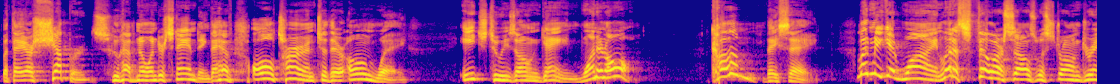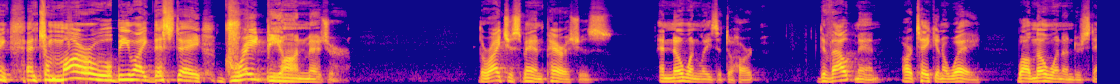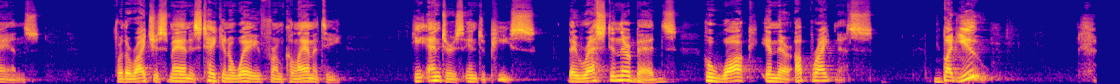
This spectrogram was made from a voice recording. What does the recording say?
But they are shepherds who have no understanding. They have all turned to their own way, each to his own gain, one and all. Come, they say. Let me get wine. Let us fill ourselves with strong drink, and tomorrow will be like this day, great beyond measure. The righteous man perishes, and no one lays it to heart. Devout men are taken away, while no one understands. For the righteous man is taken away from calamity, he enters into peace. They rest in their beds who walk in their uprightness. But you,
